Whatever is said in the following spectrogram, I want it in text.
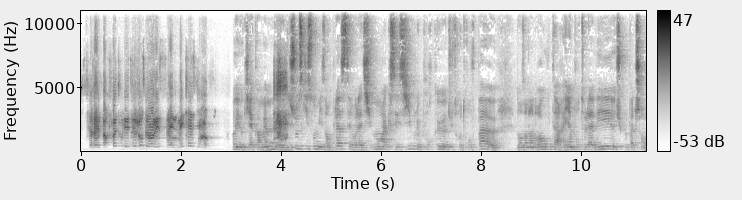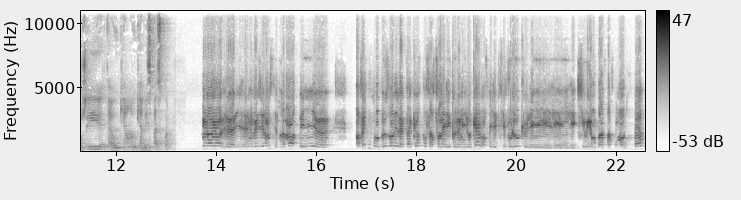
Je dirais parfois tous les deux jours selon les semaines, mais quasiment. Oui, donc il y a quand même des choses qui sont mises en place, c'est relativement accessible pour que tu te retrouves pas euh, dans un endroit où tu n'as rien pour te laver, tu peux pas te changer, tu n'as aucun, aucun espace. quoi. Non, non, la Nouvelle-Zélande, c'est vraiment un pays... Euh, en fait, ils ont besoin des backpackers pour faire tourner l'économie locale. On fait les petits boulots que les, les, les Kiwis n'ont pas forcément envie de faire.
